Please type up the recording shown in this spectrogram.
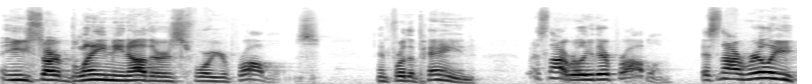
And you start blaming others for your problems and for the pain. It's not really their problem. It's not really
